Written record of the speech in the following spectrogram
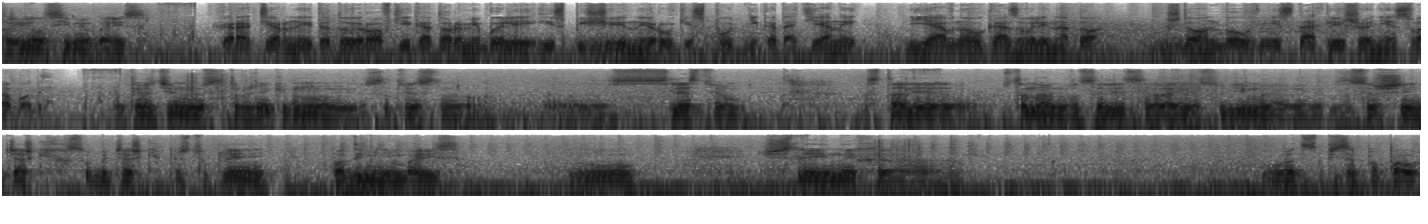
появилось имя Борис. Характерные татуировки, которыми были испещрены руки спутника Татьяны, явно указывали на то, что он был в местах лишения свободы. Оперативными сотрудниками, ну и, соответственно, э, следствием стали устанавливаться лица, ранее судимые за совершение тяжких, особо тяжких преступлений под именем Бориса. Ну, в числе иных э, в этот список попал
